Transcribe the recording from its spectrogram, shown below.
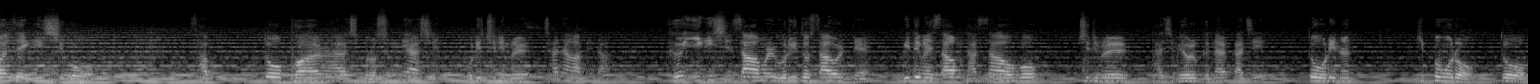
번제이시고 또 부활하심으로 승리하신 우리 주님을 찬양합니다. 그 이기신 싸움을 우리도 싸울 때 믿음의 싸움 다 싸우고 주님을 다시 배울 그날까지 또 우리는 기쁨으로 또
